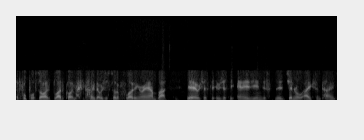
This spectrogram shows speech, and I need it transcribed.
the football sized blood clot in my stomach that was just sort of floating around. But yeah, it was just it was just the energy and just the general aches and pains.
